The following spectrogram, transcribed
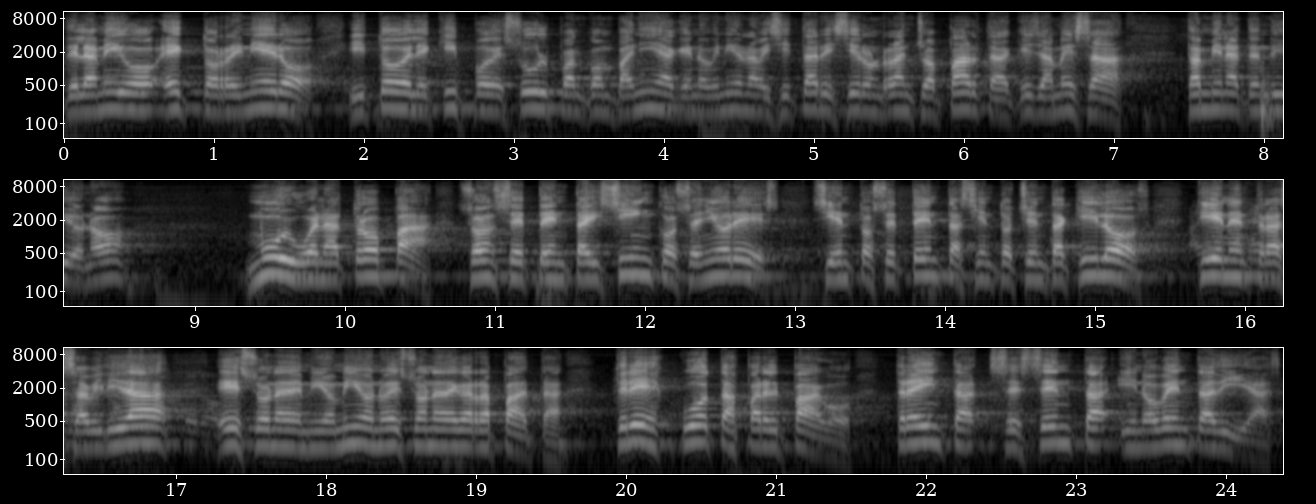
del amigo Héctor Reñero y todo el equipo de Sulpan compañía que nos vinieron a visitar, hicieron rancho aparte, aquella mesa tan bien atendido, ¿no? Muy buena tropa, son 75 señores, 170, 180 kilos, tienen trazabilidad, es zona de mío mío, no es zona de garrapata. Tres cuotas para el pago, 30, 60 y 90 días.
